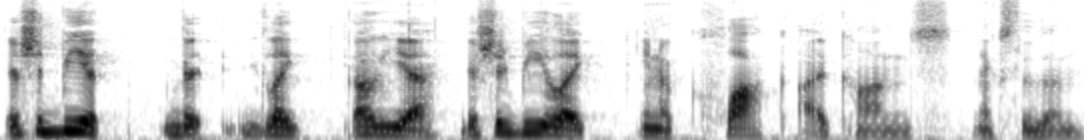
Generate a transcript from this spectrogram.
There should be a, there, like, oh yeah, there should be like, you know, clock icons next to them.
